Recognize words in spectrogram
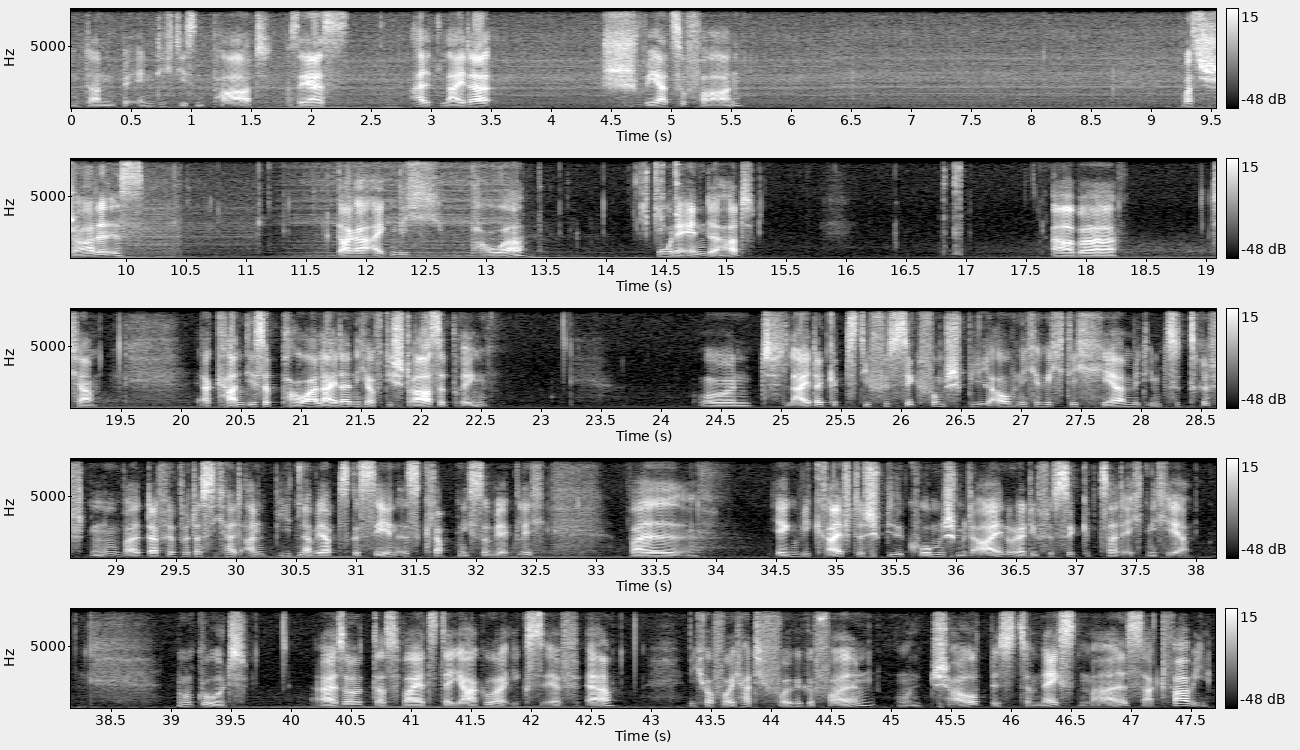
Und dann beende ich diesen Part. Also er ist halt leider schwer zu fahren. Was schade ist, da er eigentlich Power ohne Ende hat. Aber, tja, er kann diese Power leider nicht auf die Straße bringen. Und leider gibt es die Physik vom Spiel auch nicht richtig her, mit ihm zu driften, weil dafür wird er sich halt anbieten, aber ihr habt es gesehen, es klappt nicht so wirklich, weil irgendwie greift das Spiel komisch mit ein oder die Physik gibt es halt echt nicht her. Nun gut, also das war jetzt der Jaguar XFR. Ich hoffe, euch hat die Folge gefallen und ciao, bis zum nächsten Mal, sagt Fabi.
